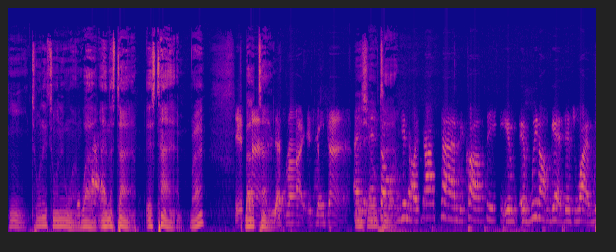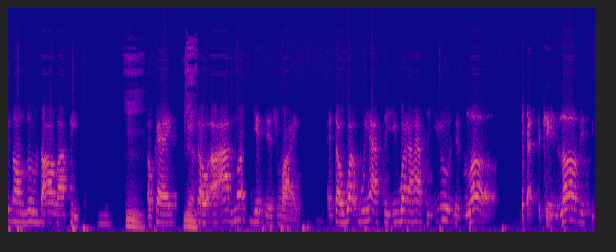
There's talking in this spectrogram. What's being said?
hmm 2021. Wow. And it's time. It's time, right? It's About time. time. That's right. It's your time. And, It's your and so, time. you know, it's our time because, see, if, if we don't get this right, we're going to lose all our people, Mm. okay? Yeah. So uh, I must get this right. And so what we have to, you, what I have to use is love. That's the key. Love is the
